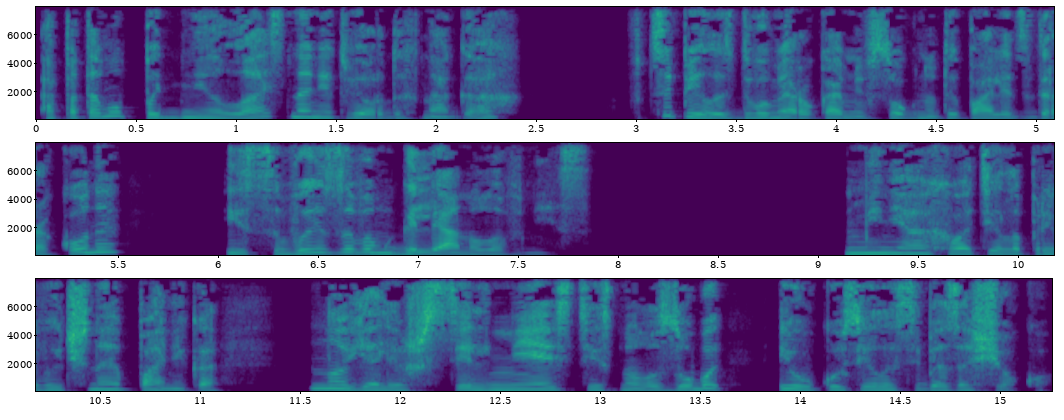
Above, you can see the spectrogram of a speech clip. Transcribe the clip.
А потому поднялась на нетвердых ногах, вцепилась двумя руками в согнутый палец дракона и с вызовом глянула вниз. Меня охватила привычная паника, но я лишь сильнее стиснула зубы и укусила себя за щеку.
